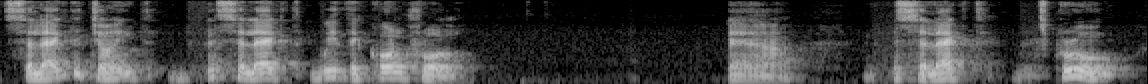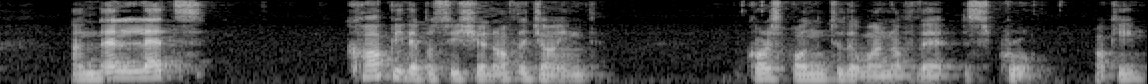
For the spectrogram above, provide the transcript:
select the joint, then select with the control, uh, select the screw, and then let's copy the position of the joint corresponding to the one of the screw. Okay,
